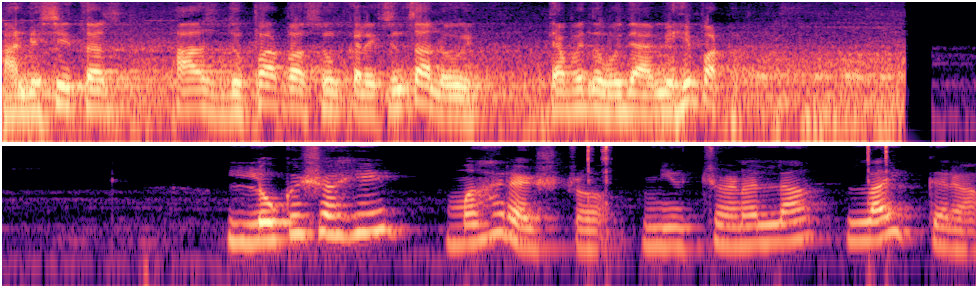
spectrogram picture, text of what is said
आणि निश्चितच आज दुपारपासून कलेक्शन चालू होईल. त्याबद्दल उद्या आम्ही हे पाठवतो लोकशाही महाराष्ट्र. न्यूज चॅनलला लाईक करा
